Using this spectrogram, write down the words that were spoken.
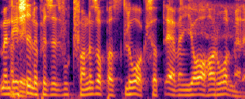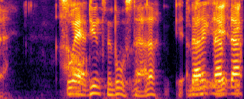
men det är kilopriset fortfarande så pass lågt så att även jag har råd med det. Så Ja. är det ju inte med bostäder. Ja, men- där, där, där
